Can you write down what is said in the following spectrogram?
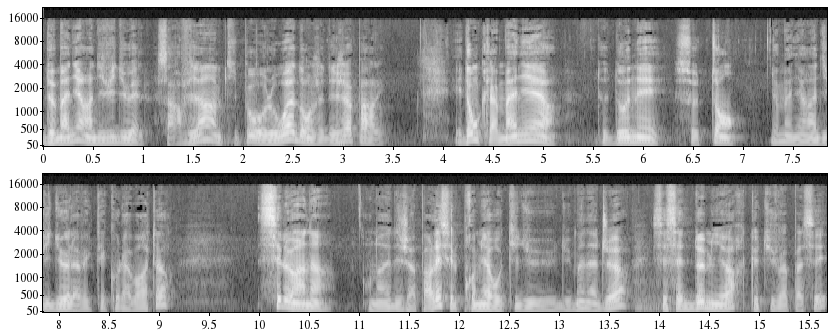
de manière individuelle. Ça revient un petit peu aux lois dont j'ai déjà parlé. Et donc, la manière de donner ce temps de manière individuelle avec tes collaborateurs, c'est le 1 1. On en a déjà parlé, c'est le premier outil du, manager. C'est cette demi-heure que tu vas passer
